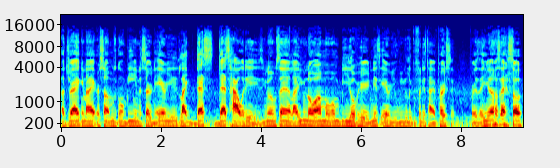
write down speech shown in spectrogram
a Dragonite or something's gonna be in a certain area. Like that's that's how it is. You know what I'm saying? Like you know, I'm I'm gonna be over here in this area when you're looking for this type of person. For you know what I'm saying? So,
